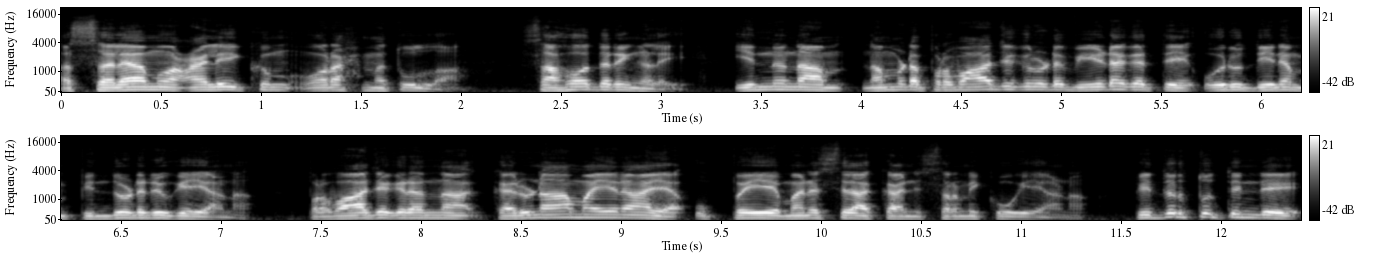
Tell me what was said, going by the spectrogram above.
അസ്സലാമു അലൈക്കും വറഹമത്തുള്ള. സഹോദരങ്ങളെ ഇന്ന് നാം നമ്മുടെ പ്രവാചകരുടെ വീടകത്തെ ഒരു ദിനം പിന്തുടരുകയാണ്. പ്രവാചകരെന്ന കരുണാമയനായ ഉപ്പയെ മനസ്സിലാക്കാൻ ശ്രമിക്കുകയാണ്. പിതൃത്വത്തിന്റെ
